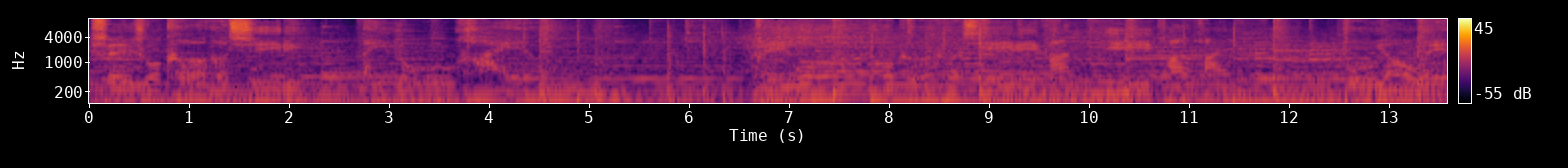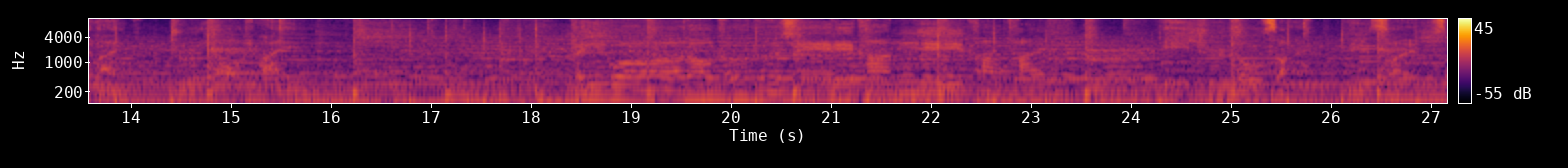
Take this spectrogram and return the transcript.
谁说可可西里没有海？陪我到可可西里看一看海。在，你在不在？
